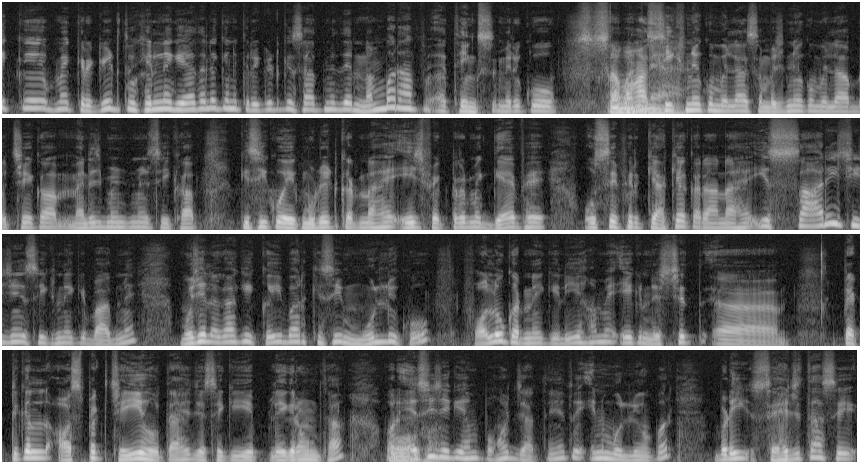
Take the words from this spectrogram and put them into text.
एक मैं क्रिकेट तो खेलने गया था लेकिन क्रिकेट के साथ में देर नंबर ऑफ़ थिंग्स मेरे को वहाँ सीखने को मिला समझने को मिला बच्चे का मैनेजमेंट में सीखा किसी को एकमोडेट करना है एज फैक्टर में गैप है उससे फिर क्या क्या कराना है ये सारी चीज़ें सीखने करने के बाद में मुझे लगा कि कई बार किसी मूल्य को फॉलो करने के लिए हमें एक निश्चित प्रैक्टिकल एस्पेक्ट चाहिए होता है जैसे कि ये प्लेग्राउंड था और ऐसी जगह हम पहुँच जाते हैं तो इन मूल्यों पर बड़ी सहजता से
